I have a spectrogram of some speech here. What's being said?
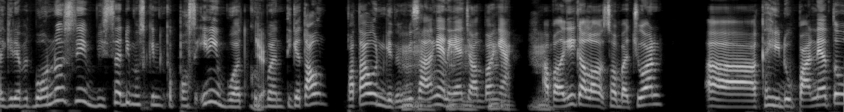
lagi dapat bonus nih bisa dimasukin ke pos ini buat Ya. kurban tiga tahun, empat tahun gitu Mm-mm, misalnya nih ya mm-mm, contohnya. mm. Apalagi kalau sobat cuan eh, kehidupannya tuh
